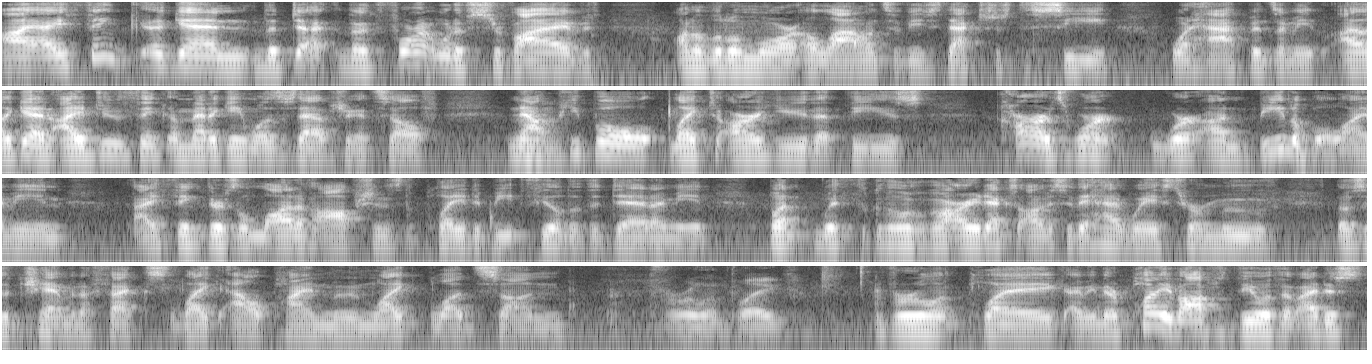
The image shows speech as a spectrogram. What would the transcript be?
I, I think again the de- the format would have survived on a little more allowance of these decks just to see what happens. I mean, I, again, I do think a metagame was establishing itself. Now, people like to argue that these cards weren't were unbeatable. I mean, I think there's a lot of options to play to beat Field of the Dead. I mean, but with the Golgari decks, obviously they had ways to remove those enchantment effects like Alpine Moon, like Blood Sun, Virulent plague. Virulent Plague. I mean, there are plenty of options to deal with them. I just,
